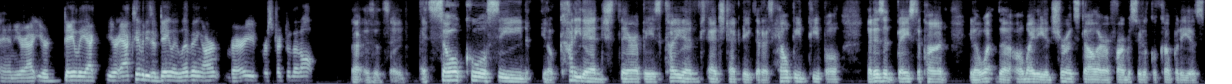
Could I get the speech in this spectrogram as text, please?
and your your daily your activities of daily living aren't very restricted at all. That is insane. It's so cool seeing, you know, cutting edge therapies, cutting edge, edge technique that is helping people that isn't based upon, you know, what the almighty insurance dollar or pharmaceutical company is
